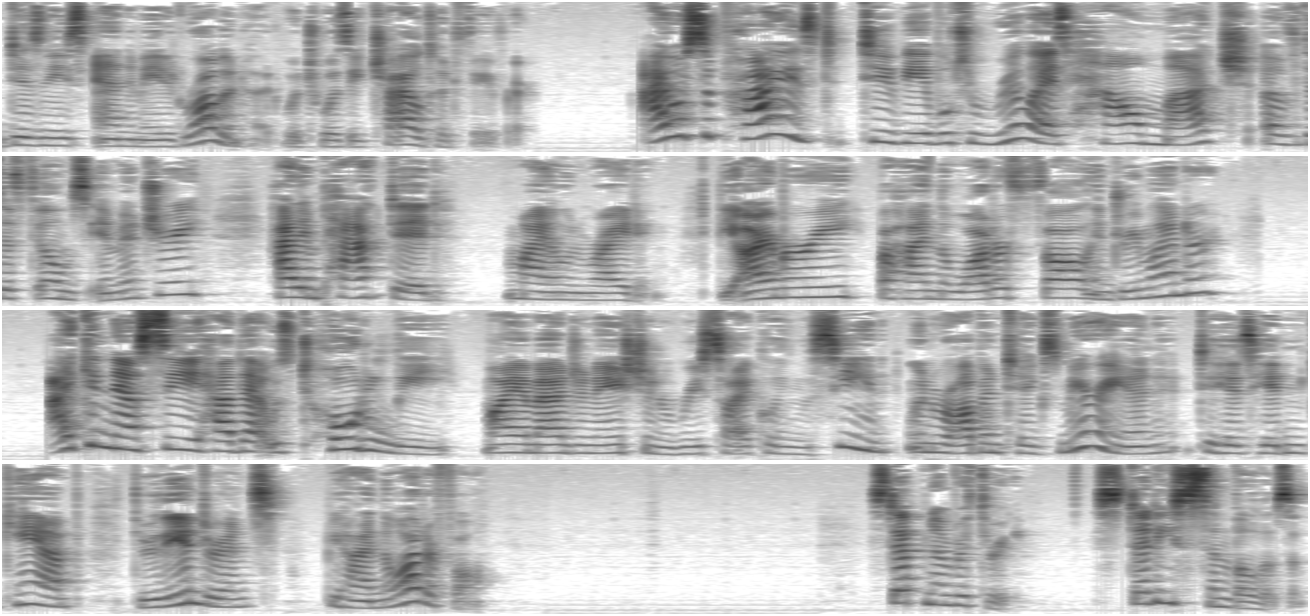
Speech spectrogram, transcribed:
Disney's animated Robin Hood, which was a childhood favorite. I was surprised to be able to realize how much of the film's imagery had impacted my own writing. The armory behind the waterfall in Dreamlander I can now see how that was totally my imagination recycling the scene when Robin takes Marian to his hidden camp through the entrance behind the waterfall. Step number three study symbolism.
